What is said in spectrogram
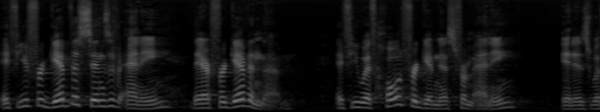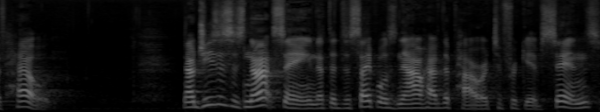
If you forgive the sins of any, they are forgiven them. If you withhold forgiveness from any, it is withheld. Now, Jesus is not saying that the disciples now have the power to forgive sins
